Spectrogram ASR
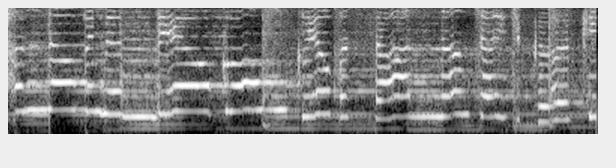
พันดาวเป็นหนึ่งเดียวกลมเกลียวประสานน้ำใจจะเกิดขึ้น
